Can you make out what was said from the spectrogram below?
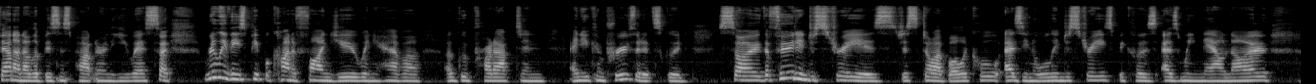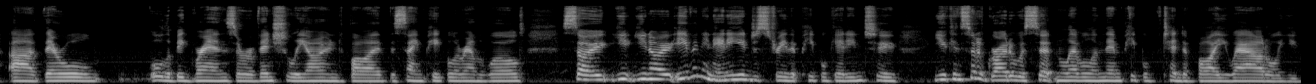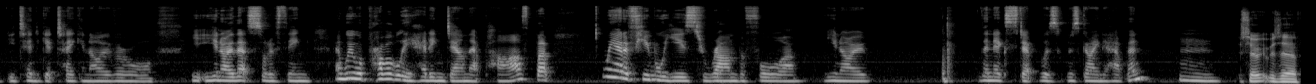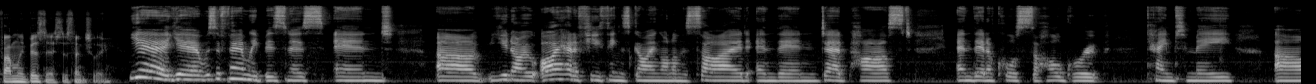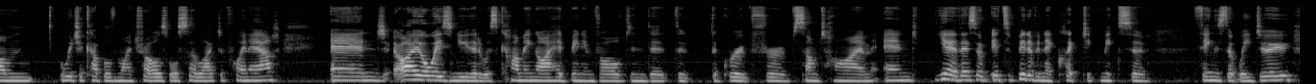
found another business partner in the US. So really these people kind of find you when you have a, a good product and and you can prove that it's good. So the food industry is just diabolical, as in all industries, because as we now know, uh, they're all all the big brands are eventually owned by the same people around the world. So you you know even in any industry that people get into, you can sort of grow to a certain level and then people tend to buy you out or you, you tend to get taken over or you, you know that sort of thing. And we were probably heading down that path but we had a few more years to run before you know the next step was was going to happen. Hmm. so it was a family business essentially? Yeah yeah it was a family business and uh, you know i had a few things going on on the side and then dad passed and then of course the whole group came to me um, which a couple of my trolls also like to point out. And I always knew that it was coming. I had been involved in the, the, the group for some time. And yeah, there's a it's a bit of an eclectic mix of things that we do.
